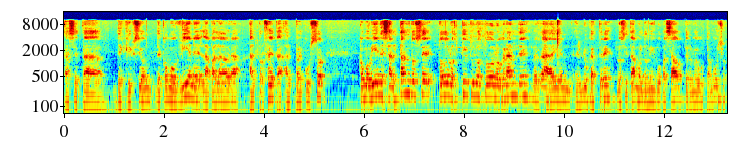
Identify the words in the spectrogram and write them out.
hace esta descripción de cómo viene la palabra al profeta, al precursor, cómo viene saltándose todos los títulos, todos los grandes, ¿verdad? Ahí en, Lucas 3, lo citamos el domingo pasado, pero me gusta mucho,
